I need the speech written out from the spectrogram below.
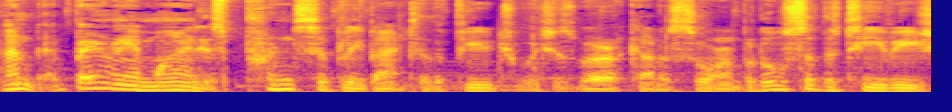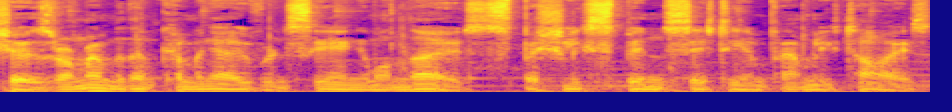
And bearing in mind, it's principally Back to the Future, which is where I kind of saw him, but also the TV shows. I remember them coming over and seeing him on those, especially Spin City and Family Ties.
